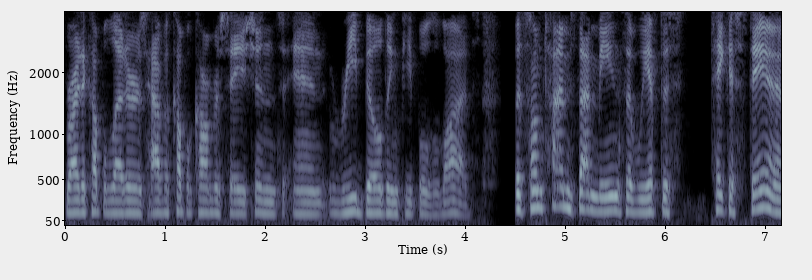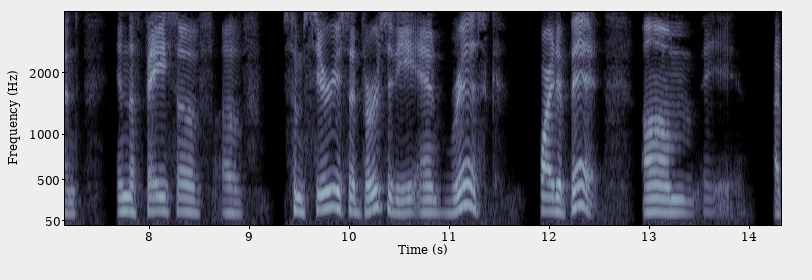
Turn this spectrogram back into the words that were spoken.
write a couple letters have a couple conversations and rebuilding people's lives but sometimes that means that we have to take a stand in the face of of some serious adversity and risk quite a bit. Um, I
